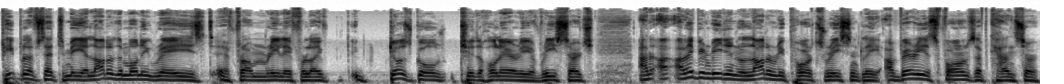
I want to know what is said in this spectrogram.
people have said to me, a lot of the money raised uh, from Relay for Life does go to the whole area of research. And, I, and I've been reading a lot of reports recently of various forms of cancer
